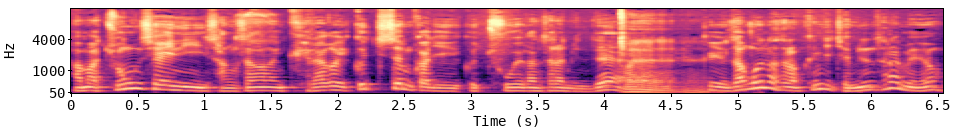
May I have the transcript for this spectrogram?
아마 중세인이 상상하는 쾌락의 끝지점까지 그 추구해 간 사람인데 예. 그 연상군이라는 사람 은 굉장히 재밌는 사람이에요.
